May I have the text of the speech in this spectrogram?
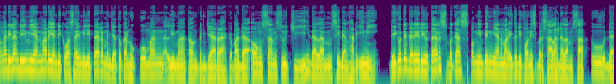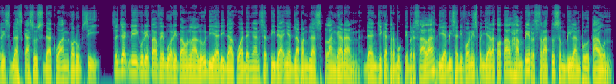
pengadilan di Myanmar yang dikuasai militer menjatuhkan hukuman 5 tahun penjara kepada Aung San Suu Kyi dalam sidang hari ini. Dikutip dari Reuters, bekas pemimpin Myanmar itu difonis bersalah dalam satu dari 11 kasus dakwaan korupsi. Sejak di kudeta Februari tahun lalu, dia didakwa dengan setidaknya 18 pelanggaran dan jika terbukti bersalah, dia bisa difonis penjara total hampir 190 tahun.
